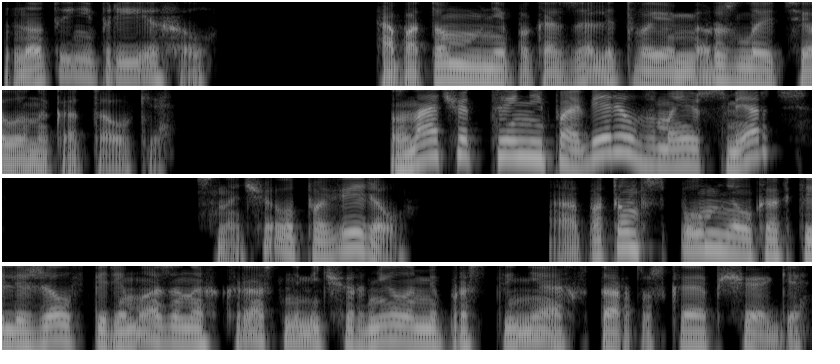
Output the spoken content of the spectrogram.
Но ты не приехал. А потом мне показали твое мерзлое тело на каталке. Значит, ты не поверил в мою смерть? Сначала поверил, а потом вспомнил, как ты лежал в перемазанных красными чернилами простынях в тартусской общаге.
